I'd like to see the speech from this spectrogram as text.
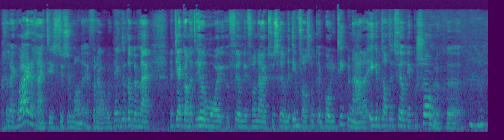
gelijkwaardigheid is tussen mannen en vrouwen. Ik denk dat dat bij mij want jij kan het heel mooi veel meer vanuit verschillende invalshoeken en politiek benaderen. Ik heb het altijd veel meer persoonlijk uh, mm-hmm.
